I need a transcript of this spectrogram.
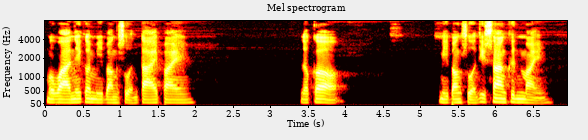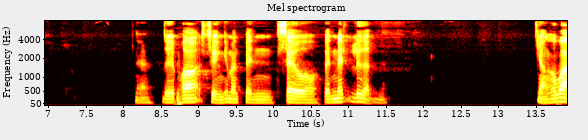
เมื่อวานนี้ก็มีบางส่วนตายไป แล้วก็มีบางส่วนที่สร้างขึ้นใหม่นะโดยเพราะสิ่งที่มันเป็นเซลล์เป็นเม็ดเลือด อย่างเขาว่า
